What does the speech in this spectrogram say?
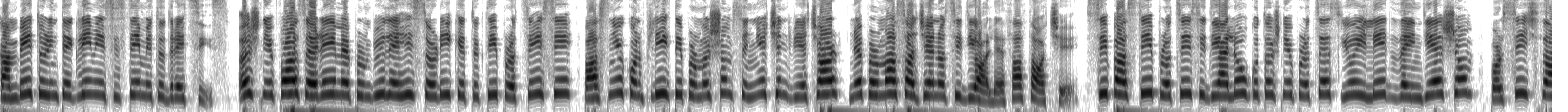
ka mbetur integrimi i sistemit të drejtësisë. Është një fazë e re me përmbyllje historike të këtij procesi, pas një konflikti për më shumë se njëqind vjeçar në përmasa gjenocidiale, tha Thaçi. Sipas tij, procesi i dialogut është një proces jo i lehtë dhe i ndjeshëm, por siç tha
